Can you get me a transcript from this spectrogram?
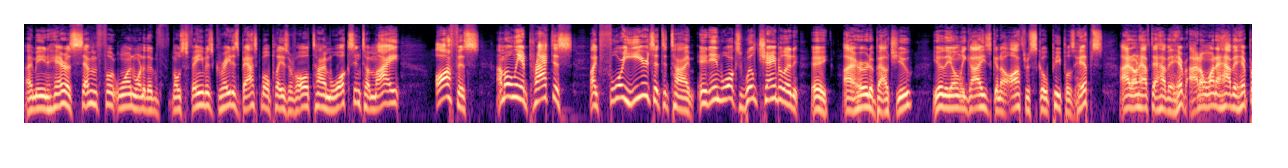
I mean, a seven foot one, one of the most famous, greatest basketball players of all time, walks into my office. I'm only in practice like four years at the time. And in walks Wilt Chamberlain. Hey, I heard about you. You're the only guy who's going to arthroscope people's hips. I don't have to have a hip. I don't want to have a hip.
